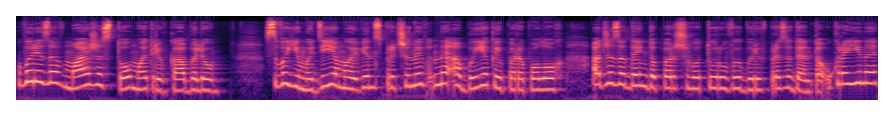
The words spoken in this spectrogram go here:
вирізав майже 100 метрів кабелю. Своїми діями він спричинив неабиякий переполох, адже за день до першого туру виборів президента України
